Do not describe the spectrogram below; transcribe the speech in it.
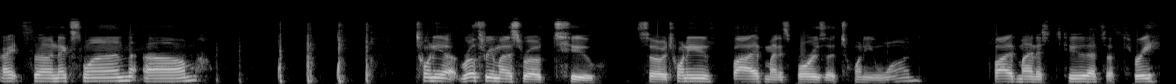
All right, so next one, um, 20, uh, row 3 minus row 2. So 25 minus 4 is a 21. 5 minus 2, that's a 3.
